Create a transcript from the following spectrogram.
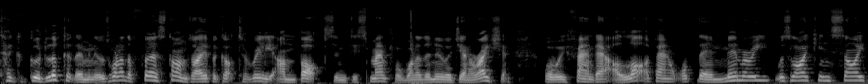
take a good look at them. And it was one of the first times I ever got to really unbox and dismantle one of the newer generation, where we found out a lot about what their memory was like inside,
